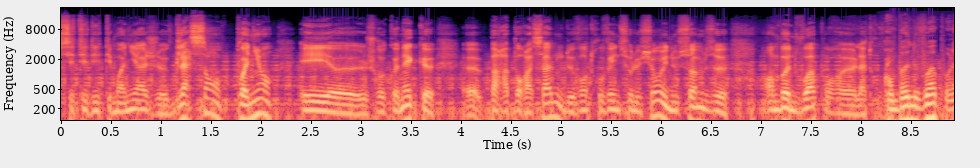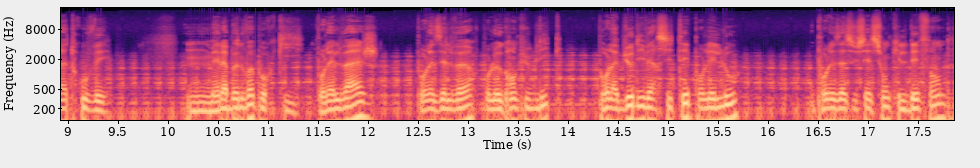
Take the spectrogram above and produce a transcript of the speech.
c'était des témoignages glaçants, poignants. Et je reconnais que par rapport à ça, nous devons trouver une solution et nous sommes en bonne voie pour la trouver. En bonne voie pour la trouver. Mais la bonne voie pour qui? Pour l'élevage? Pour les éleveurs? Pour le grand public? Pour la biodiversité? Pour les loups? Ou pour les associations qu'ils défendent?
